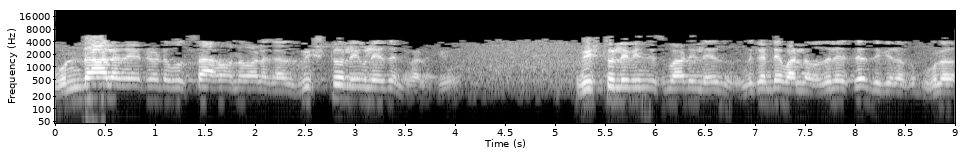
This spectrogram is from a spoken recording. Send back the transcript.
ఉండాలనేటువంటి ఉత్సాహం ఉన్నవాళ్ళు కాదు. విష్ణు లీవ్ లేదండి వాళ్ళకి. Vishnu live in this body లేదు. ఎందుకంటే వాళ్ళని వదిలేస్తే దివ్యలోక భూలో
